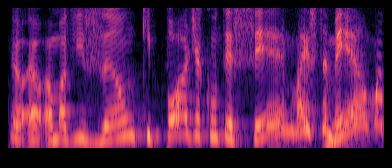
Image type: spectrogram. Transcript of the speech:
é, é uma visão que pode acontecer, mas também é uma.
